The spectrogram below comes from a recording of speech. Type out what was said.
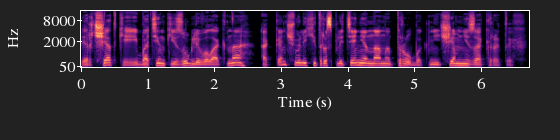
Перчатки и ботинки из углеволокна оканчивали хитросплетение нанотрубок, ничем не закрытых.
